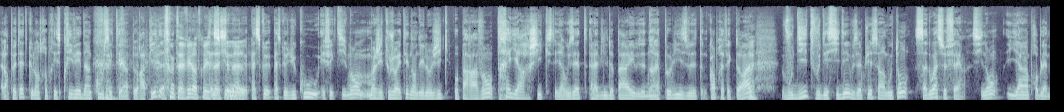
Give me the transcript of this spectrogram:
Alors peut-être que l'entreprise privée, d'un coup, c'était un peu rapide. Tout à fait, l'entreprise nationale. parce, que, parce que du coup, effectivement, moi j'ai toujours été dans des logiques auparavant très hiérarchiques. C'est-à-dire, vous êtes à la ville de Paris, vous êtes dans la police, vous êtes en corps préfectoral, vous dites, vous décidez, vous appuyez sur un bouton, ça doit se faire. Sinon, il y a un problème.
